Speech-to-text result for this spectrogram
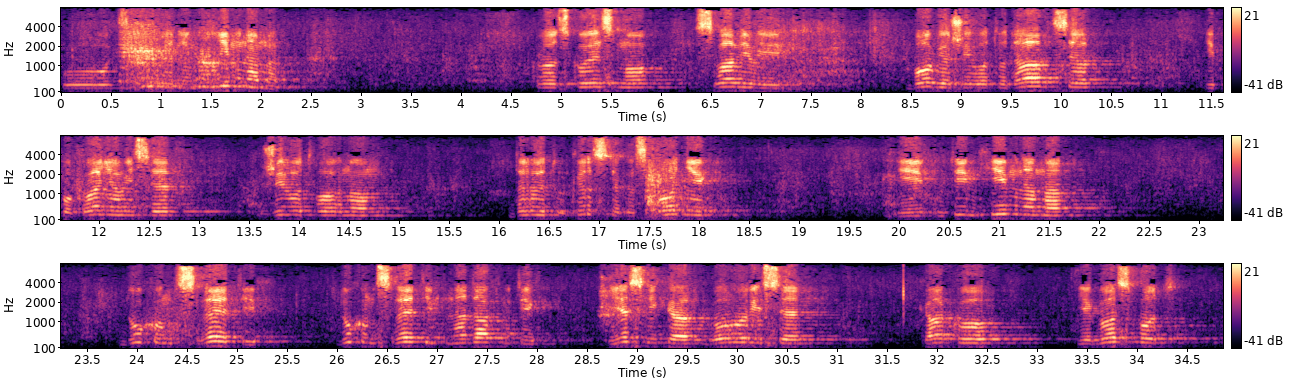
u crkvenim himnama, kroz koje smo slavili Boga životodavca i poklanjali se životvornom drvetu krsta gospodnjeg i u tim himnama duhom svetih, duhom svetim nadahnutih pjesnika govori se kako je gospod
